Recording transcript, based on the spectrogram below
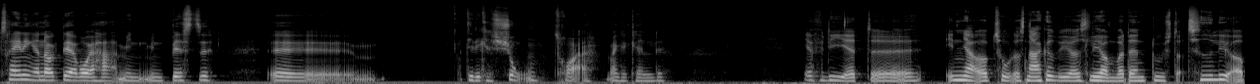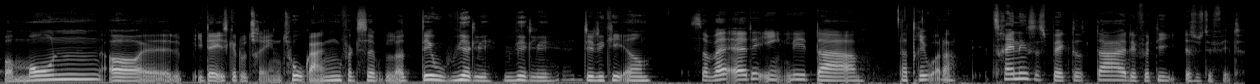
træning er nok der, hvor jeg har min, min bedste øh, dedikation, tror jeg, man kan kalde det. Ja, fordi at øh, inden jeg optog, der snakkede vi også lige om, hvordan du står tidligt op om morgenen, og øh, i dag skal du træne to gange for eksempel, og det er jo virkelig, virkelig dedikeret. Så hvad er det egentlig, der, der driver dig? Træningsaspektet, der er det fordi, jeg synes det er fedt.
